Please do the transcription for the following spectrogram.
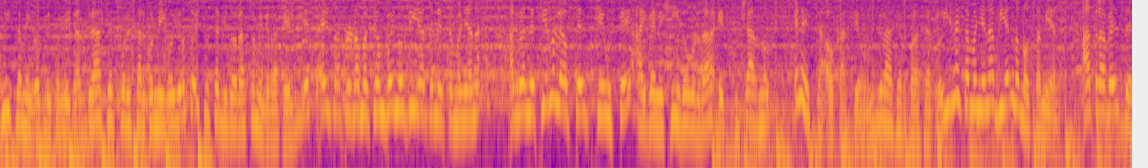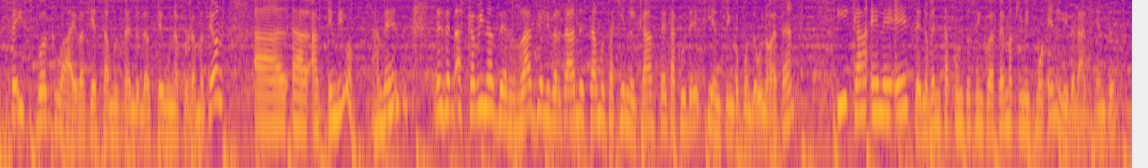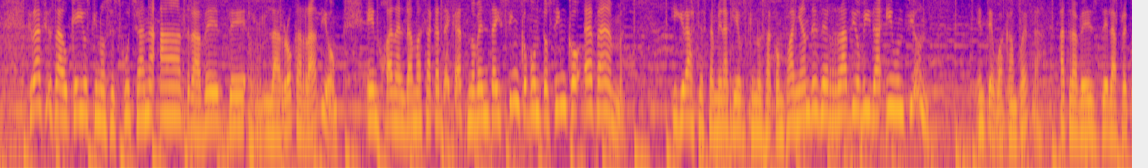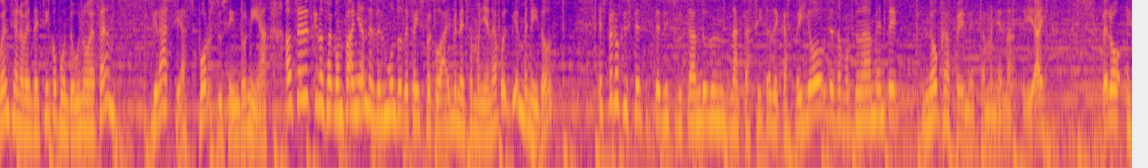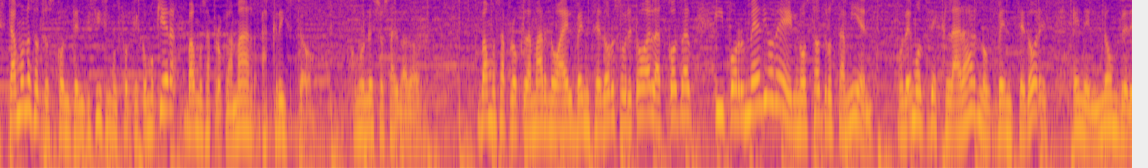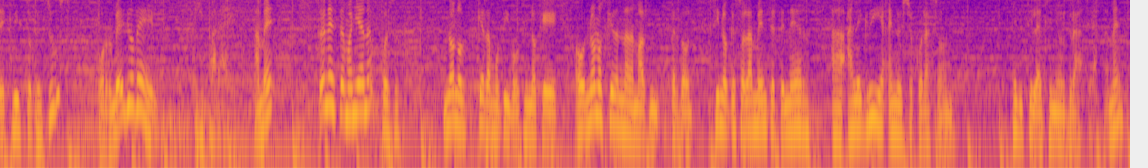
Mis amigos, mis amigas. Gracias por estar conmigo. Yo soy su servidora, su amiga Raquel, y esta es la programación Buenos Días en esta mañana, agradeciéndole a usted que usted haya elegido, ¿verdad?, escucharnos en esta ocasión. Gracias por hacerlo. Y en esta mañana viéndonos también a través de Facebook Live. Aquí estamos trayéndole a usted una programación en vivo. Amén. Desde las cabinas de Radio Libertad estamos aquí en el KZQD 105.1 FM y KLS 90.5 FM aquí mismo en Liberal, Kansas. Gracias a aquellos que nos escuchan a través de La Roca Radio en Juan Aldama, Zacatecas 95.5 FM. Y gracias también a aquellos que nos acompañan desde Radio Vida y Unción en Tehuacán, Puebla, a través de la frecuencia 95.1 FM. Gracias por su sintonía. A ustedes que nos acompañan desde el mundo de Facebook Live en esta mañana, pues bienvenidos. Espero que usted esté disfrutando de una tacita de café. Yo, desafortunadamente, no café en esta mañana. Yikes. Pero estamos nosotros contentísimos porque como quiera vamos a proclamar a Cristo como nuestro Salvador. Vamos a proclamarlo a Él vencedor sobre todas las cosas y por medio de Él nosotros también podemos declararnos vencedores en el nombre de Cristo Jesús, por medio de Él y para Él. Amén. So, en esta mañana, pues no nos queda motivo, sino que, o no nos queda nada más, perdón, sino que solamente tener ah, alegría en nuestro corazón y decirle al Señor gracias. Amén.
